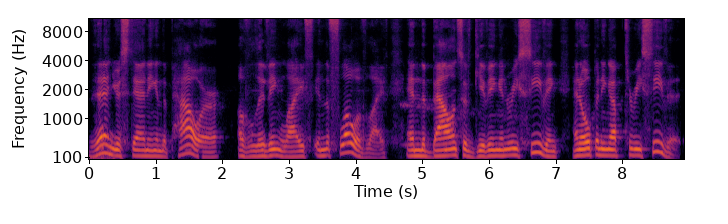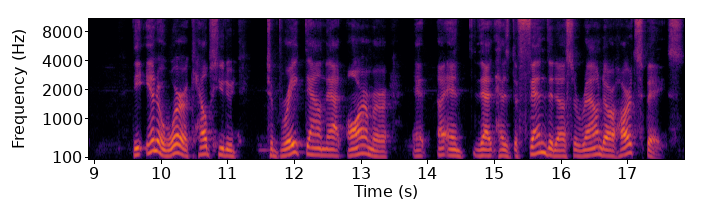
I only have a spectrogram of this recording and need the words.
Then you're standing in the power of living life in the flow of life and the balance of giving and receiving and opening up to receive it. The inner work helps you to, to break down that armor and, uh, and that has defended us around our heart space.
